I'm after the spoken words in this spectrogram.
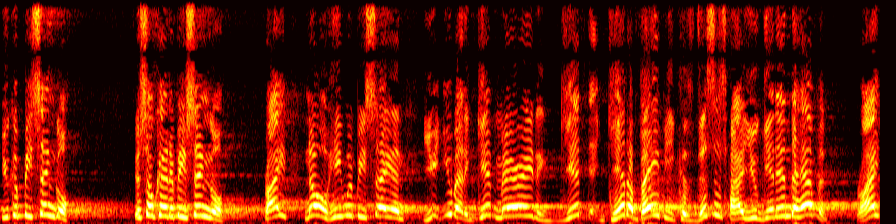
you can be single. It's okay to be single, right? No, he would be saying, you, you better get married and get, get a baby because this is how you get into heaven, right?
